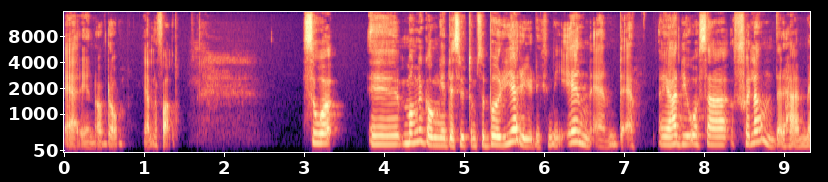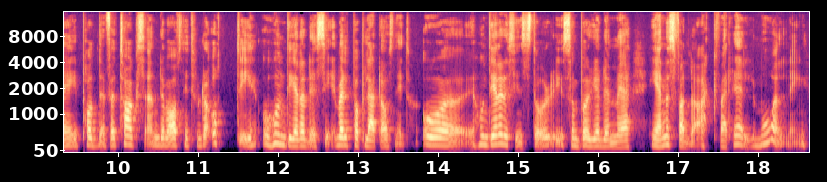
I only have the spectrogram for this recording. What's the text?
är en av dem i alla fall. Så eh, många gånger dessutom så börjar det ju liksom i en ände. Jag hade ju Åsa Sjölander här med i podden för ett tag sedan. Det var avsnitt 180 och hon delade sin, väldigt populärt avsnitt. Och hon delade sin story som började med, i hennes fall då, akvarellmålning.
